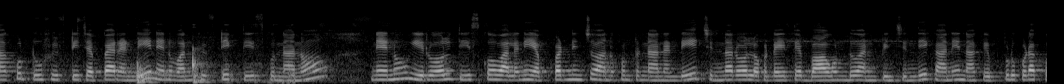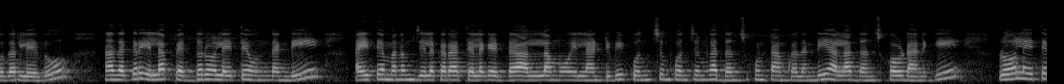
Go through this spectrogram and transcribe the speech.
నాకు టూ ఫిఫ్టీ చెప్పారండి నేను వన్ ఫిఫ్టీకి తీసుకున్నాను. నేను ఈ రోల్ తీసుకోవాలని ఎప్పటి నుంచో అనుకుంటున్నానండి. చిన్న రోల్ ఒకటైతే బాగుండు అనిపించింది కానీ నాకు ఎప్పుడు కూడా కుదరలేదు. నా దగ్గర ఇలా పెద్ద రోల్ అయితే ఉందండి. అయితే మనం జీలకర్ర తెల్లగడ్డ అల్లము ఇలాంటివి కొంచెం కొంచెంగా దంచుకుంటాం కదండి. అలా దంచుకోవడానికి రోల్ అయితే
